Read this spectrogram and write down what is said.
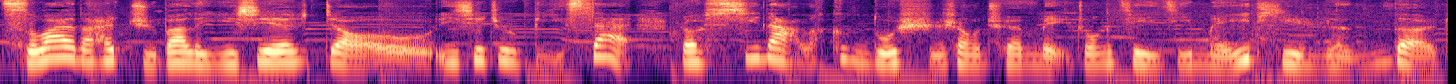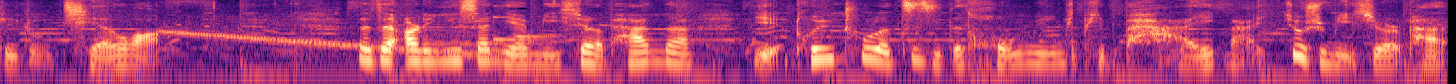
此外呢，还举办了一些叫一些就是比赛，然后吸纳了更多时尚圈、美妆界以及媒体人的这种前往。那在二零一三年，米歇尔潘呢也推出了自己的同名品牌，买就是米歇尔潘。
